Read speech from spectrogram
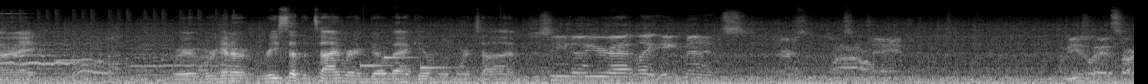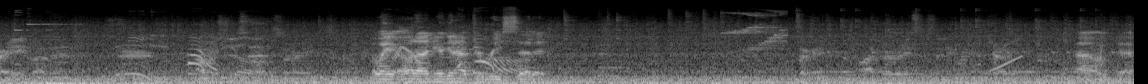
Alright. We're, we're gonna reset the timer and go back in one more time. Just so you know, you're at like eight minutes. Or some Wow. change. I mean, usually I start 8 by then. Or, I was just at sorry. Oh wait, hold on, you're gonna have to reset it. Like our races anyway. Oh, okay.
